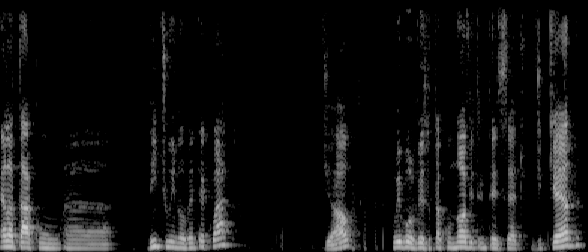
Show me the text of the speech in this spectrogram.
ela está com uh, ah, 21,94 de alta. O Ibovespa está com 9,37 de queda.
